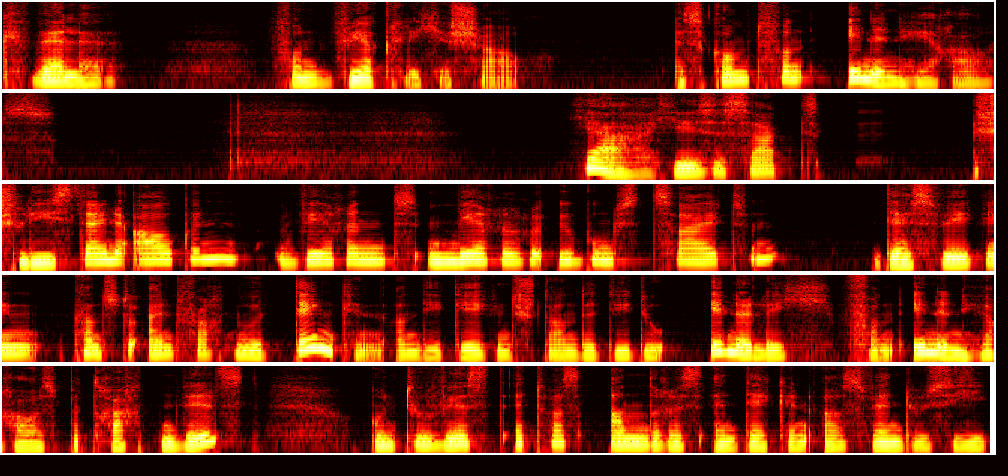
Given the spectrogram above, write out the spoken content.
Quelle von wirklicher Schau. Es kommt von innen heraus. Ja, Jesus sagt, schließ deine Augen während mehrerer Übungszeiten. Deswegen kannst du einfach nur denken an die Gegenstände, die du innerlich von innen heraus betrachten willst, und du wirst etwas anderes entdecken, als wenn du sie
